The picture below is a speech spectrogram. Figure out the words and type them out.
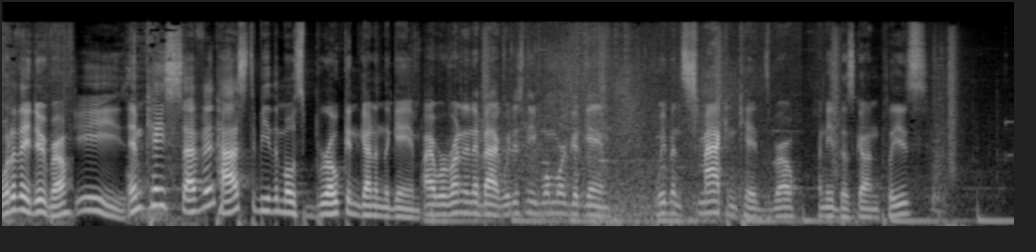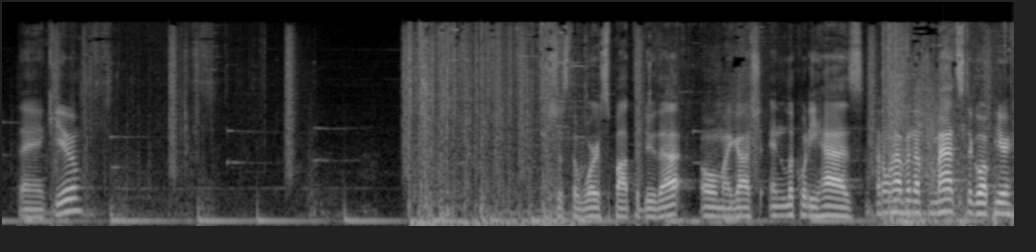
What do they do, bro? Jeez. MK7 has to be the most broken gun in the game. All right, we're running it back. We just need one more good game. We've been smacking kids, bro. I need this gun, please. Thank you. It's just the worst spot to do that. Oh my gosh. And look what he has. I don't have enough mats to go up here.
